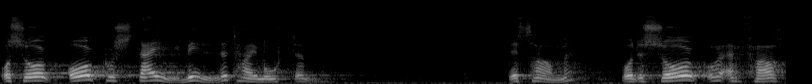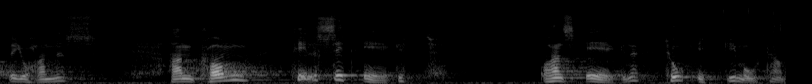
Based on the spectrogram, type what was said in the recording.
Og så òg hvordan de ville ta imot det. Det samme både så og erfarte Johannes. Han kom til sitt eget, og hans egne tok ikke imot ham.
